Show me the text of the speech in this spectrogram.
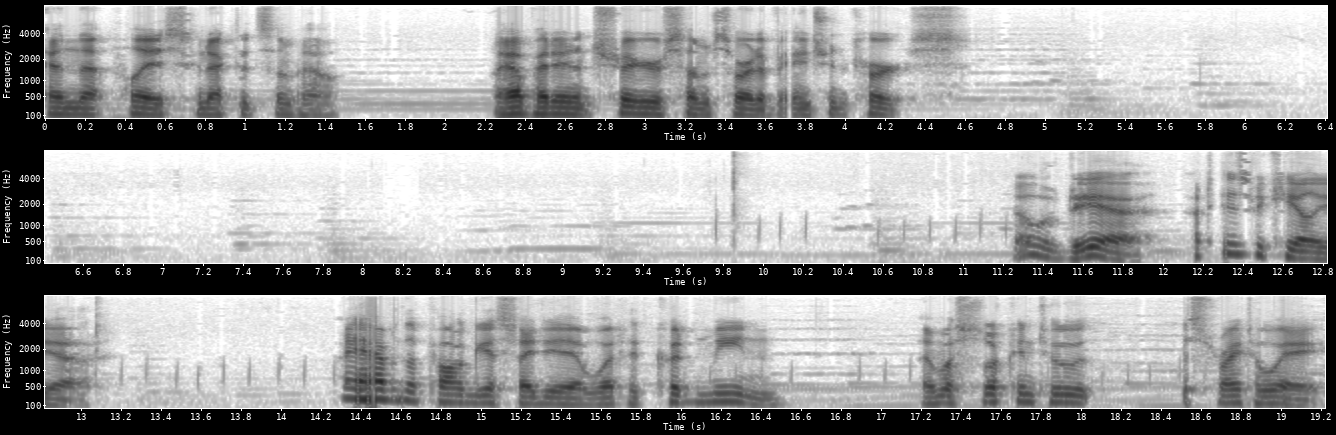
and that place connected somehow? I hope I didn't trigger some sort of ancient curse. Oh dear, that is peculiar. I haven't the foggiest idea what it could mean. I must look into this right away.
